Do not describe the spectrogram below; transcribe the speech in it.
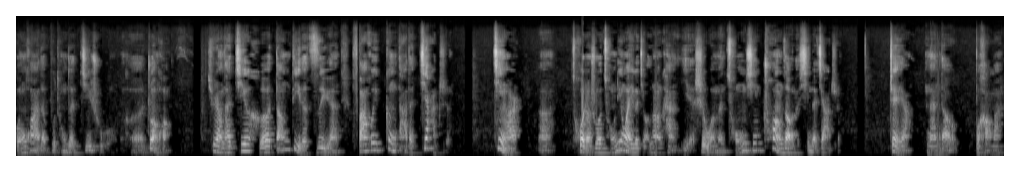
文化的不同的基础和状况，去让它结合当地的资源，发挥更大的价值，进而啊。或者说，从另外一个角度上看，也是我们重新创造了新的价值，这样难道不好吗？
